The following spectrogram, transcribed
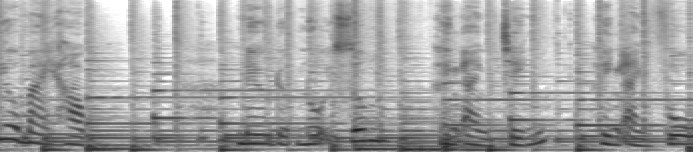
tiêu bài học Nêu được nội dung, hình ảnh chính, hình ảnh phụ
